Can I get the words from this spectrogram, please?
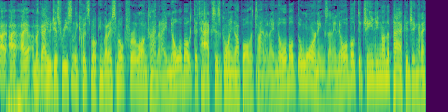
I, I, I'm a guy who just recently quit smoking, but I smoked for a long time, and I know about the taxes going up all the time, and I know about the warnings, and I know about the changing on the packaging, and I,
